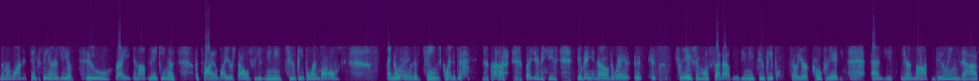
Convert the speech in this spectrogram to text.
number one, it takes the energy of two, right? You're not making a, a child by yourself. You, you need two people involved. I know right. things have changed quite a bit, but you need, you know, the way it, it, it, creation was set up is you need two people. So you're co-creating. And you, you're not doing that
